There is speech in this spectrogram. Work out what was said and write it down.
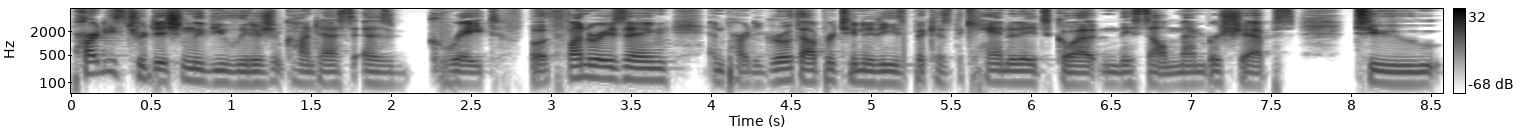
Parties traditionally view leadership contests as great, both fundraising and party growth opportunities, because the candidates go out and they sell memberships to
